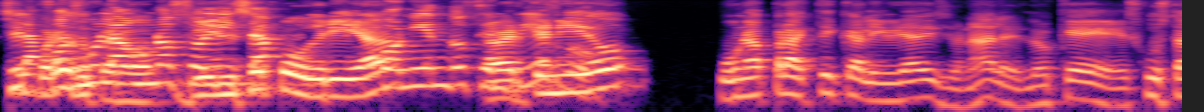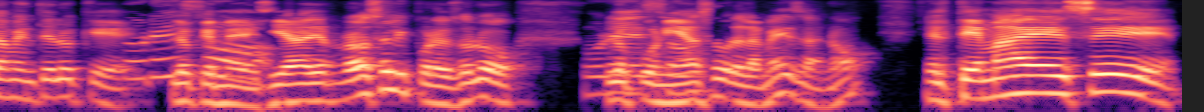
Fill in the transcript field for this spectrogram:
Sí, la Fórmula eso, 1 solita se podría poniéndose haber en riesgo. tenido una práctica libre adicional, es lo que es justamente lo que, lo que me decía Russell y por eso lo, por lo eso. ponía sobre la mesa, ¿no? El tema es eh,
